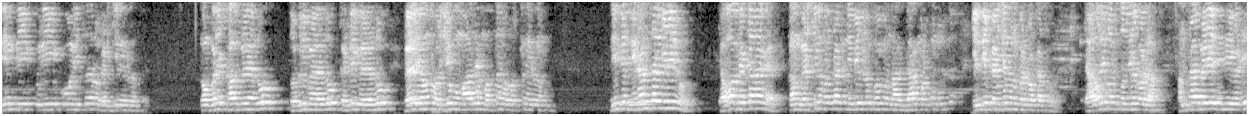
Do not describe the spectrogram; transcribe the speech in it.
ನಿಂಬಿ ಕುರಿ, ಕೋಳಿ ಸರ್ ಅಡಿಕೆ ಇರುತ್ತೆ. ನಾವು ಬರೀ ಕಬ್ಬು ಬೆಳೆಯೋದು ತೊಗರಿ ಬೆಳೆಯೋದು ಕಡ್ಲಿ ಬೆಳೆಯೋದು ಬೆಳೆ ಒಂದು ಹಸಿವು ಮಾರದೆ ಮತ್ತೆ ನಾವು ರೊಕ್ಕನೇ ಇಲ್ಲ. ನಿರಂತರ ಬೆಳೆಯೋದು. ಯಾವಾಗ ಬೇಕಾದಾಗ ನಮ್ ಗರ್ಚಿನ ಬಂದಾಗ ನಿಮಗೆ ಹೋಗಿ ಒಂದು ನಾಲ್ಕು ದಾರ ಮಾಡ್ಕೊಂಡು ಇಲ್ಲಿ ಕಳಿಸಿದ್ರು ಬರ್ಬೇಕಾಗ್ತದೆ ಯಾವುದೇ ಒಂದು ತೊಂದರೆ ಬೇಡ ಅಂತ ಬೆಳೆ ನಿಂಬೆ ಬೆಳಿ,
